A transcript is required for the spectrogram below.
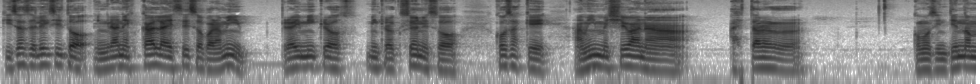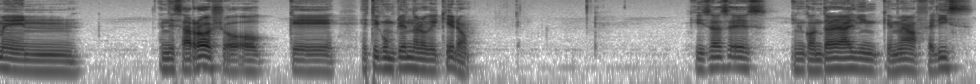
Quizás el éxito en gran escala es eso para mí, pero hay micros, microacciones o cosas que a mí me llevan a, a estar como sintiéndome en, en desarrollo o que estoy cumpliendo lo que quiero. Quizás es encontrar a alguien que me haga feliz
